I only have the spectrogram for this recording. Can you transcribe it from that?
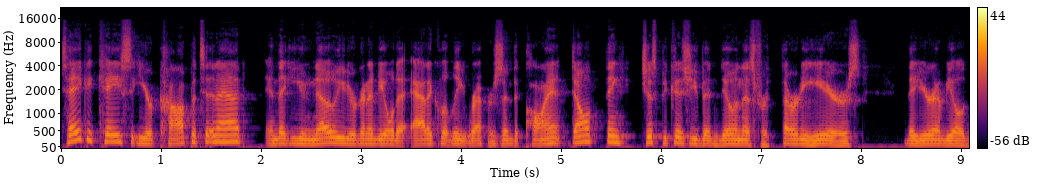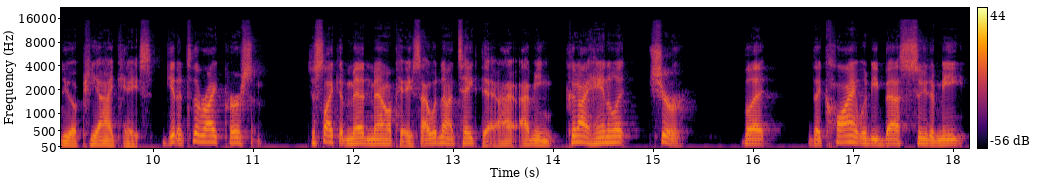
take a case that you're competent at and that you know you're going to be able to adequately represent the client. Don't think just because you've been doing this for 30 years that you're going to be able to do a PI case. Get it to the right person. Just like a med mal case, I would not take that. I, I mean, could I handle it? Sure but the client would be best suited me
